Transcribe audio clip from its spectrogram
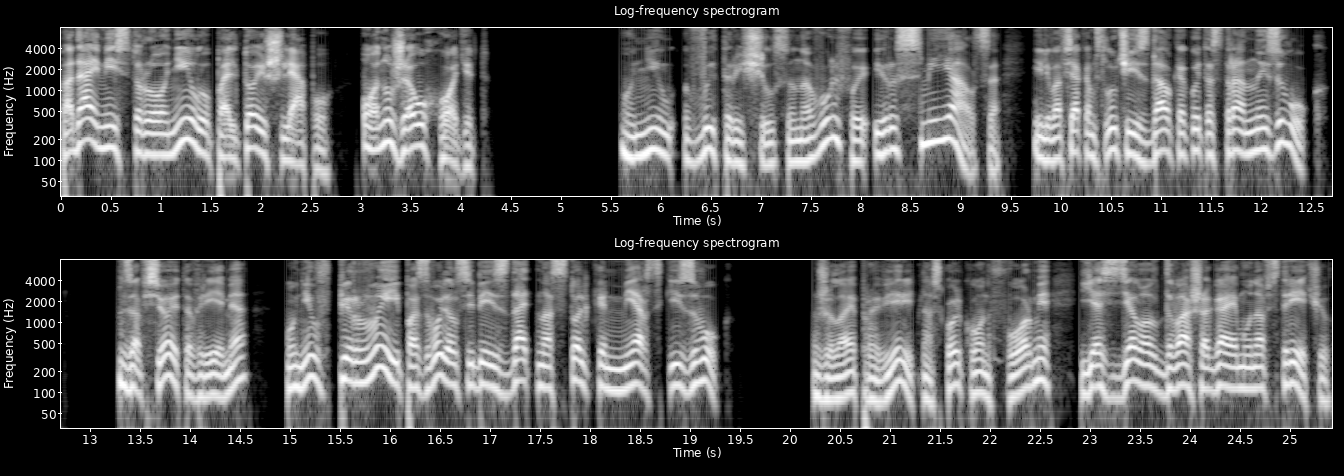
подай мистеру О'Нилу пальто и шляпу. Он уже уходит». О'Нил вытаращился на Вульфа и рассмеялся, или, во всяком случае, издал какой-то странный звук. За все это время Унил впервые позволил себе издать настолько мерзкий звук. Желая проверить, насколько он в форме, я сделал два шага ему навстречу.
